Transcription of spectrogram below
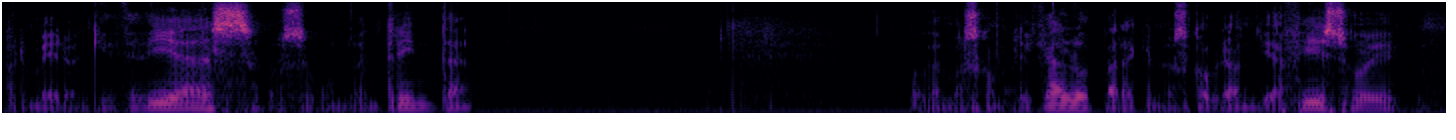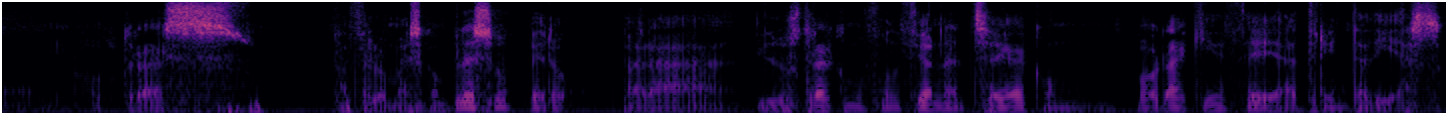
Primero en 15 días, o segundo en 30. Podemos complicarlo para que nos cobre un día fijo e outras facelo máis complexo, pero para ilustrar como funciona, chega con por a 15 a 30 días.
